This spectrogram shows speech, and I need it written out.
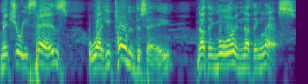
make sure he says what he told him to say, nothing more and nothing less.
